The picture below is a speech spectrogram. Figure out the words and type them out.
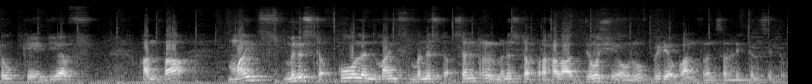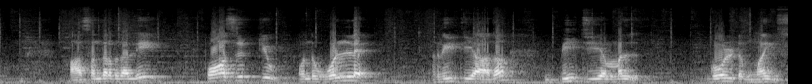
to K G F ಅಂತ mines minister coal and mines minister central minister Prahlad Joshi ಅವರು ವಿಡಿಯೋ ಕಾನ್ಫರೆನ್ಸಲ್ಲಿ ತಿಳಿಸಿದರು. ಆ ಸಂದರ್ಭದಲ್ಲಿ ಪಾಸಿಟಿವ್ ಒಂದು ಒಳ್ಳೆ ರೀತಿಯಾದ B G M L gold mines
